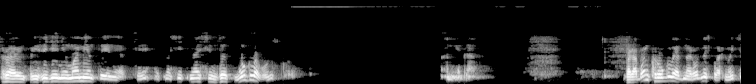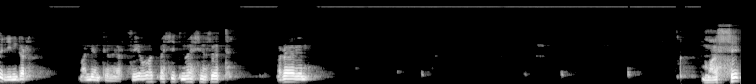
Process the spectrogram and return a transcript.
равен произведению момента инерции относительно оси Z на угловую скорость. Омега. Барабан круглый, однородный, сплошной цилиндр. Момент инерции его относительно оси Z равен массы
